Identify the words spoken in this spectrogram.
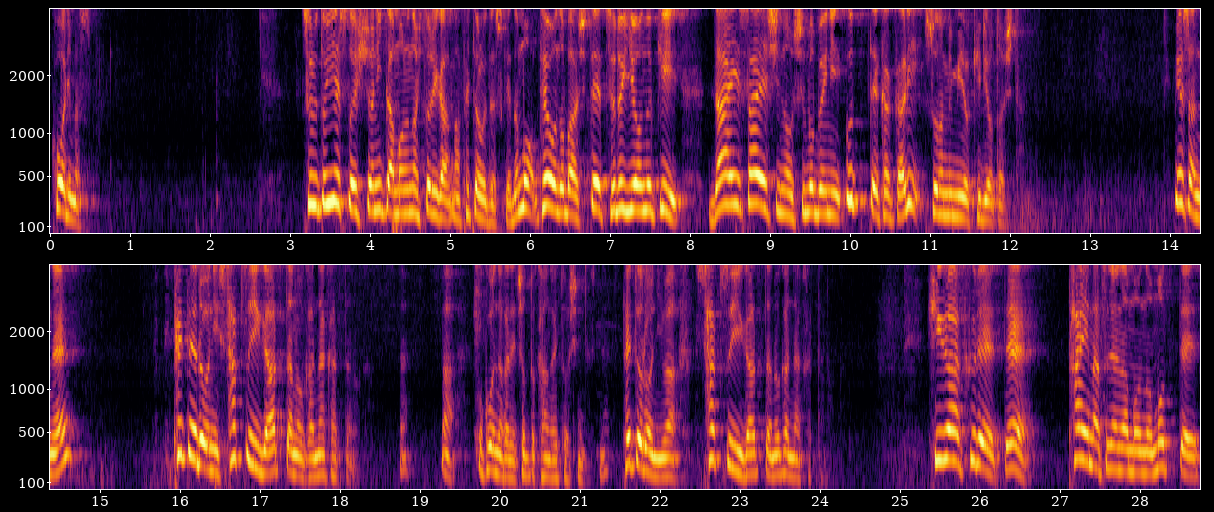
こうあります。するとイエスと一緒にいた者の一人が、まあ、ペトロですけども手を伸ばして剣を抜き大祭司のしもべに打ってかかりその耳を切り落とした。皆さんねペテロに殺意があったのかなかったのか、ね。まあここの中でちょっと考えてほしいんですね。ペテロには殺意があったのかなかったのか。日が暮れて松明のようなものを持って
